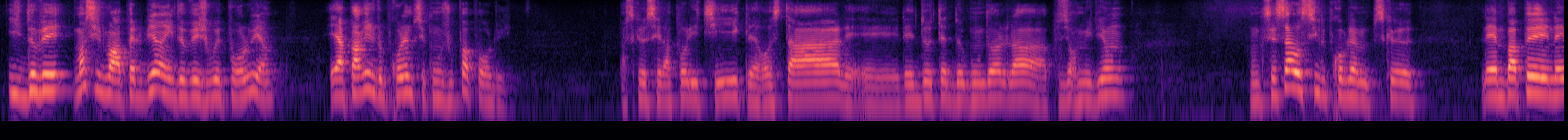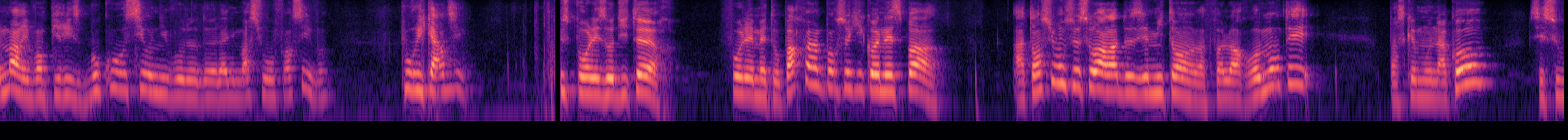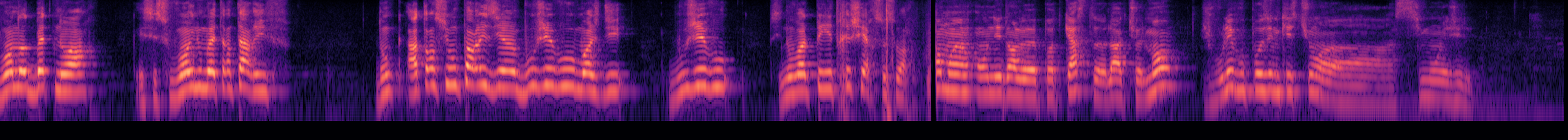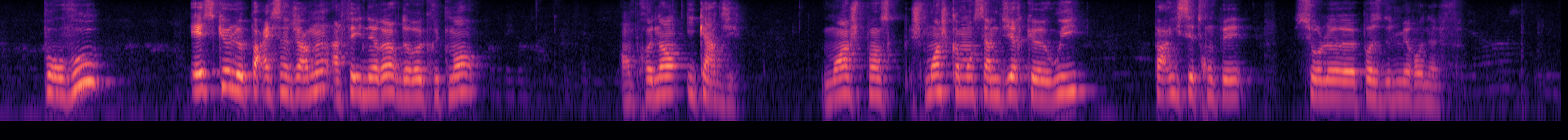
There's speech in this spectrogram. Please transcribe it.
Il devait, moi, si je me rappelle bien, il devait jouer pour lui. Et à Paris, le problème, c'est qu'on ne joue pas pour lui. Parce que c'est la politique, les rostas, les, les, deux têtes de gondole là, à plusieurs millions. Donc c'est ça aussi le problème. Parce que les Mbappé et Neymar, ils vampirisent beaucoup aussi au niveau de, l'animation offensive. Hein. Pour Icardi. Juste pour les auditeurs, faut les mettre au parfum pour ceux qui connaissent pas. Attention ce soir, la deuxième mi-temps, il va falloir remonter. Parce que Monaco, c'est souvent notre bête noire. Et c'est souvent, ils nous mettent un tarif. Donc attention Parisiens, bougez-vous, moi je dis, bougez-vous. Sinon on va le payer très cher ce soir. Moi, on est dans le podcast là actuellement. Je voulais vous poser une question à Simon et Gilles. Pour vous, est-ce que le Paris Saint-Germain a fait une erreur de recrutement en prenant Icardi? Moi, je pense, moi, je commence à me dire que oui, Paris s'est trompé sur le poste de numéro 9.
